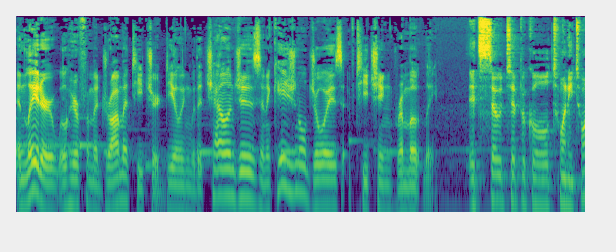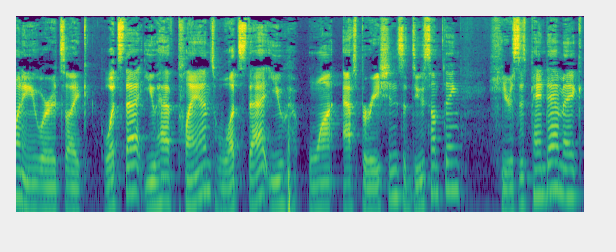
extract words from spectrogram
And later, we'll hear from a drama teacher dealing with the challenges and occasional joys of teaching remotely. It's so typical 2020 where it's like, what's that? You have plans? What's that? You want aspirations to do something? Here's this pandemic.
